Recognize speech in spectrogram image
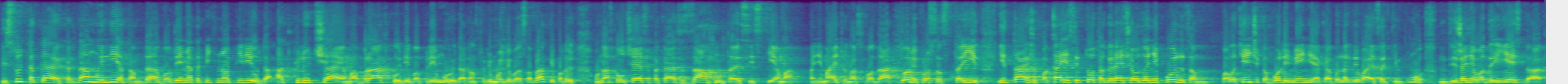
И суть такая, когда мы летом, да, во время отопительного периода отключаем обратку, либо прямую, да, там с прямой, либо с обратки подают, у нас получается такая замкнутая система, понимаете, у нас вода в доме просто стоит. И также, пока если кто-то горячей водой не пользуется, полотенчика более-менее как бы нагревается, ну, движение воды есть, да.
